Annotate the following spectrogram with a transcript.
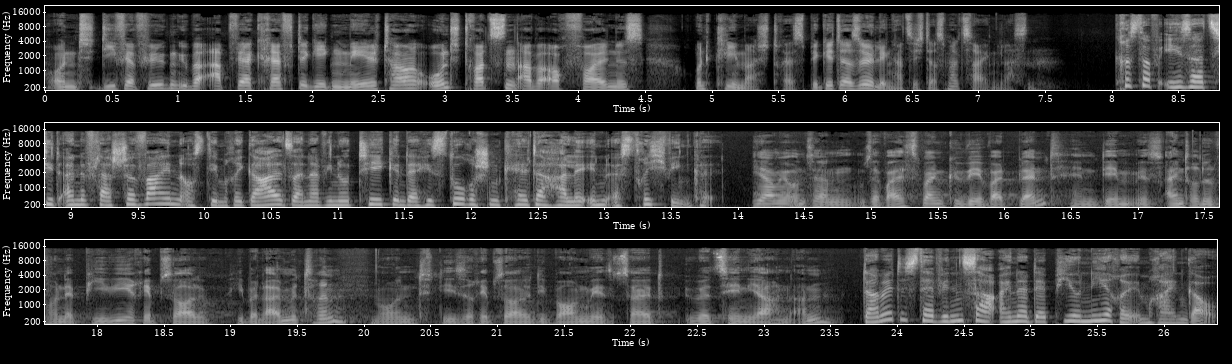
und die verfügen über Abwehrkräfte gegen Mehltau und trotzen aber auch Fäulnis und Klimastress. Birgitta Söhling hat sich das mal zeigen lassen. Christoph Eser zieht eine Flasche Wein aus dem Regal seiner Vinothek in der historischen Kälterhalle in Österreich-Winkel. Hier haben wir unseren, unser Weißwein-Cuvée White Blend, in dem ist ein Drittel von der Piwi-Rebsorte Hibernal mit drin. Und diese Rebsorte, die bauen wir seit über zehn Jahren an. Damit ist der Winzer einer der Pioniere im Rheingau.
